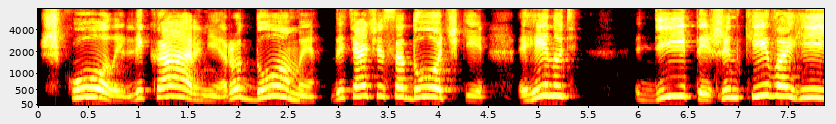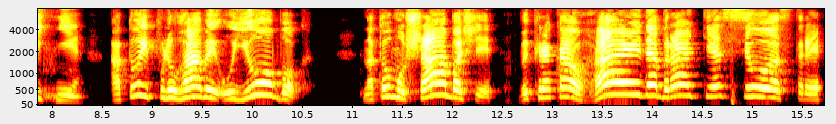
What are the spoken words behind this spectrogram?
школи, лікарні, роддоми, дитячі садочки, гинуть діти, жінки вагітні, а той плюгавий уйобок на тому шабаші викрикав Гайда, браття, сестри,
